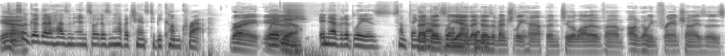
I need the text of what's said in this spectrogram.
Yeah. It's also good that it has an end so it doesn't have a chance to become crap. Right. Yeah. which Yeah. inevitably is something that, that does will yeah happen. that does eventually happen to a lot of um, ongoing franchises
